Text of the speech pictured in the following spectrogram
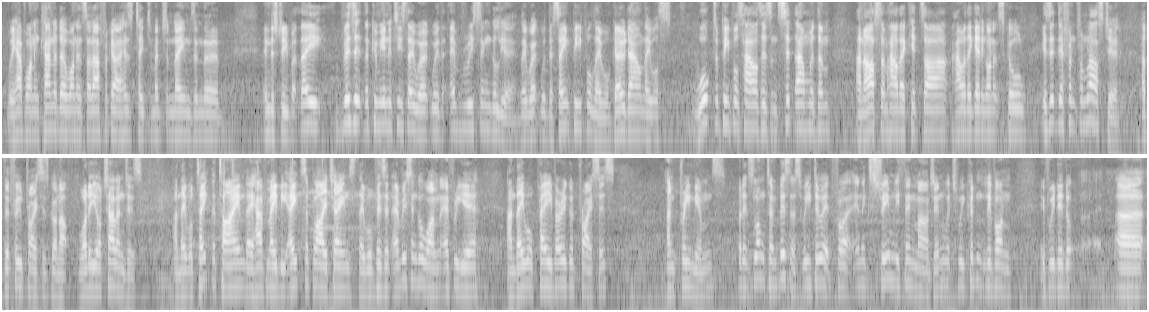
we have one in Canada, one in South Africa. I hesitate to mention names in the industry, but they visit the communities they work with every single year. They work with the same people. They will go down. They will walk to people's houses and sit down with them and ask them how their kids are, how are they getting on at school. Is it different from last year? Have the food prices gone up? What are your challenges? And they will take the time. They have maybe eight supply chains. They will visit every single one every year, and they will pay very good prices and premiums, but it's long term business. We do it for an extremely thin margin, which we couldn't live on if we did. Uh,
